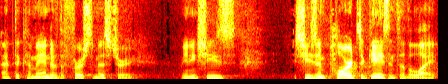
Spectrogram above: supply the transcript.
at the command of the first mystery, meaning she's, she's implored to gaze into the light.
